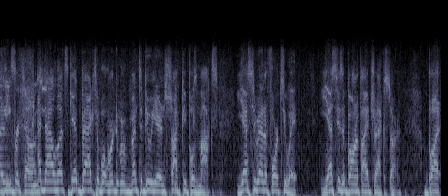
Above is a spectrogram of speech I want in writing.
buttons. deeper tones. And now let's get back to what we're, we're meant to do here and shock people's mocks. Yes, he ran a 428. Yes, he's a bona fide track star. But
